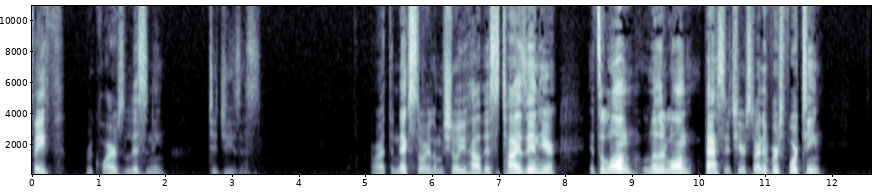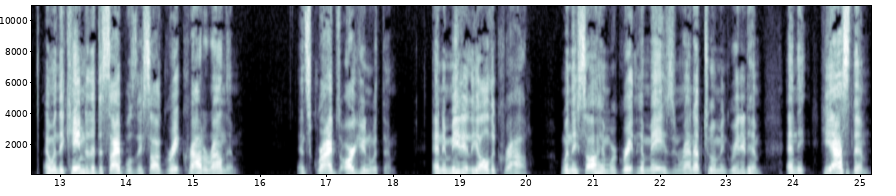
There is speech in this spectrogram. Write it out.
faith requires listening to Jesus. All right, the next story, let me show you how this ties in here. It's a long, another long passage here, starting in verse 14. And when they came to the disciples, they saw a great crowd around them and scribes arguing with them. And immediately all the crowd, when they saw him, were greatly amazed and ran up to him and greeted him. And the, he asked them,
